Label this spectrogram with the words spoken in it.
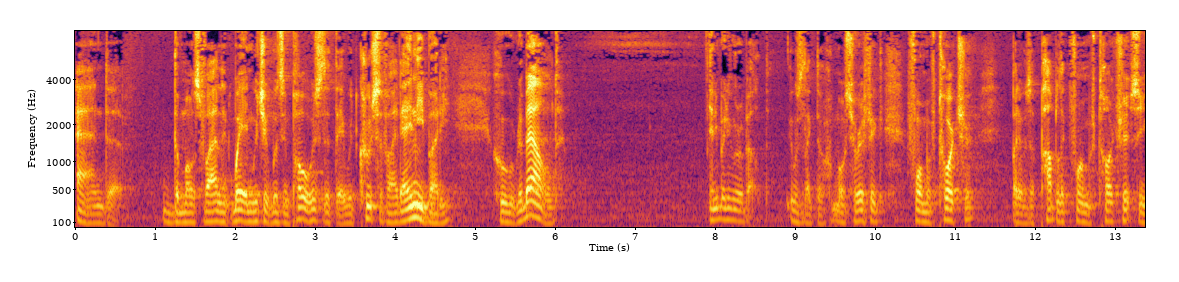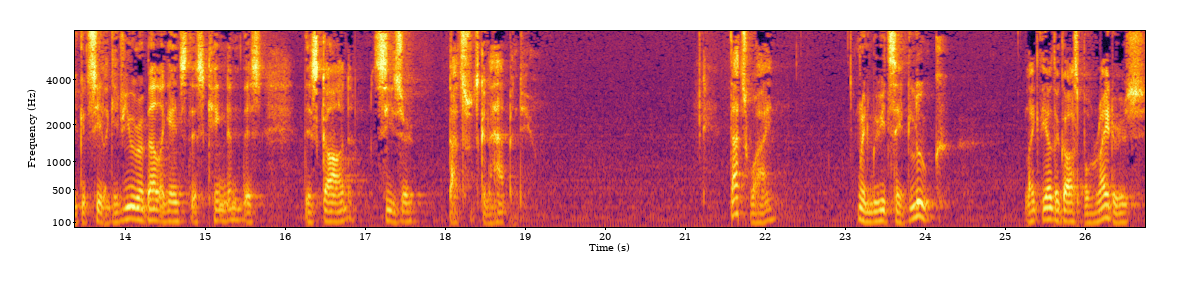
and uh, the most violent way in which it was imposed that they would crucify anybody who rebelled. Anybody who rebelled. It was like the most horrific form of torture but it was a public form of torture. So you could see, like, if you rebel against this kingdom, this this god, Caesar, that's what's going to happen to you. That's why, when we read St. Luke, like the other gospel writers,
